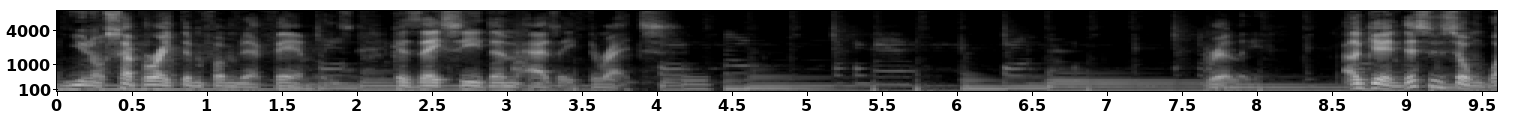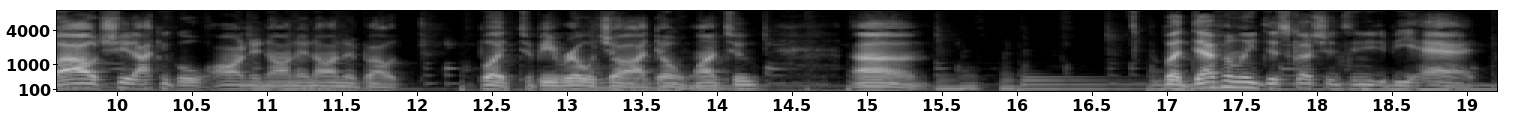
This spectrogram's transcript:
you know, separate them from their families because they see them as a threat. Really. Again, this is some wild shit I can go on and on and on about, but to be real with y'all, I don't want to. Um, but definitely discussions need to be had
